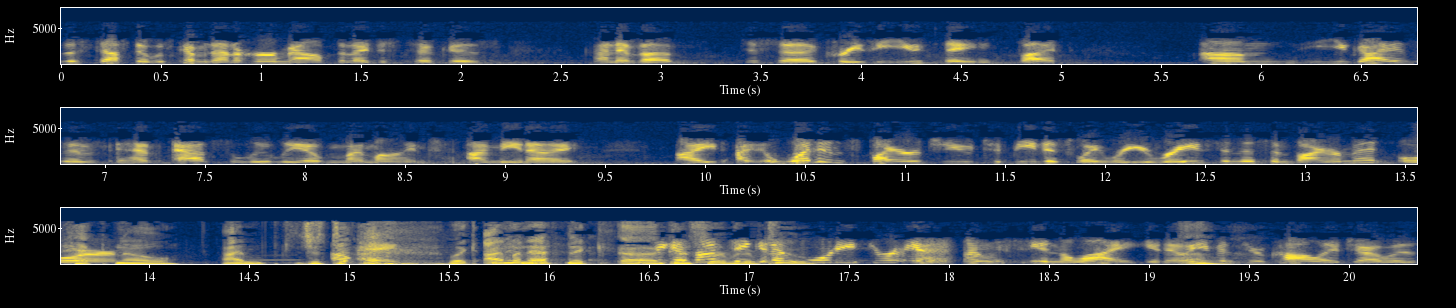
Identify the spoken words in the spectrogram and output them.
the stuff that was coming out of her mouth that I just took as kind of a just a crazy youth thing. But um, you guys have have absolutely opened my mind. I mean, I. I, I what inspired you to be this way? Were you raised in this environment, or Heck no? I'm just okay. I, like I'm an ethnic uh, because conservative I'm thinking too. at 43, I'm finally seeing the light. You know, Um, even through college, I was,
